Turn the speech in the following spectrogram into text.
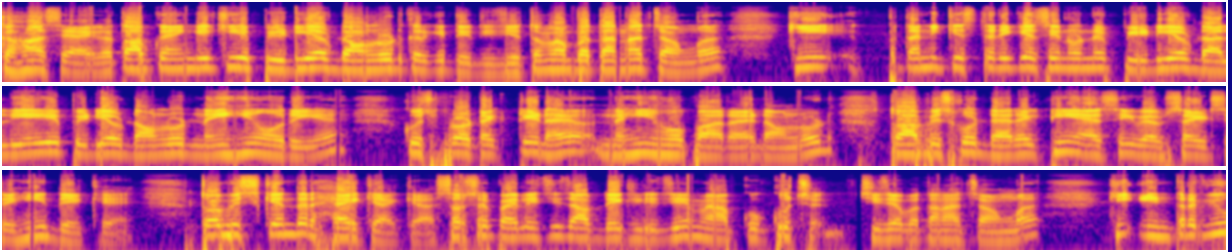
कहाँ से आएगा। तो आप कहेंगे कि ये पीडीएफ डाउनलोड करके दे दीजिए। तो मैं बताना चाहूँगा कि पता नहीं किस तरीके से इन्होंने पीडीएफ डाली है, ये पीडीएफ डाउनलोड नहीं हो रही है, कुछ प्रोटेक्टेड है, नहीं हो पा रहा है डाउनलोड तो आप इसको डायरेक्ट ही ऐसी वेबसाइट से ही देखें। तो अब इसके अंदर है क्या क्या सबसे पहली चीज़ आप देख लीजिए, मैं आपको कुछ चीज़ें बताना चाहूँगा कि इंटरव्यू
